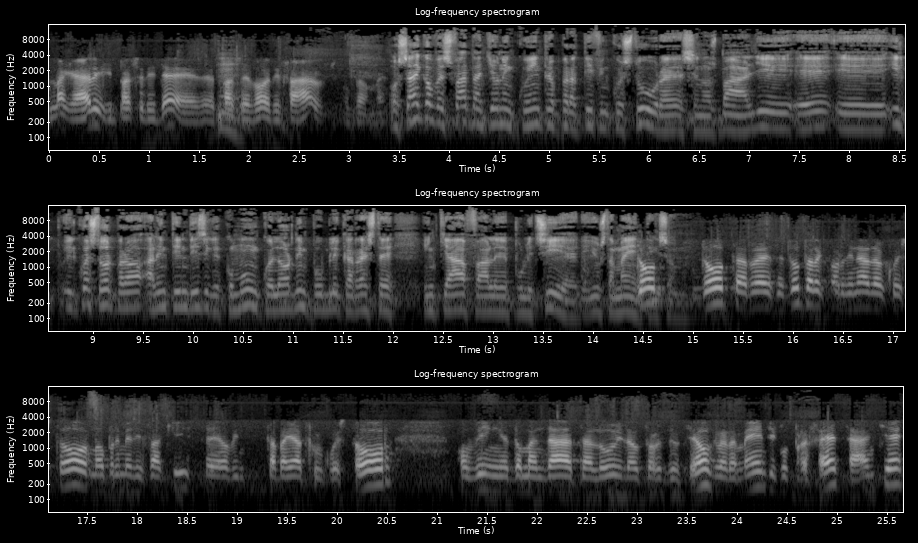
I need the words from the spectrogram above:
magari passa l'idea, passa mm. voglia di farlo. Insomma. O sai come si fa anche un incontro operativo in questure, se non sbagli, e, e il, il questore però all'intendisi che comunque l'ordine pubblico resta in chiaffa alle pulizie, giustamente. Dot, insomma. Tutto tutte le coordinate al questore, ma prima di fare chiste ho tabagliato col questore, ho domandato a lui l'autorizzazione, chiaramente, col prefetto anche,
